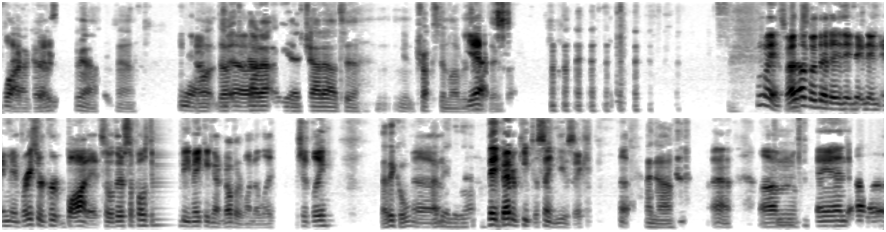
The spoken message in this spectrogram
block Yeah, yeah. Yeah. Well, the, uh, shout out, yeah, shout out to you know, Truxton lovers yes. out there. well, yeah, so I thought that an, Embracer Group bought it, so they're supposed to be making another one allegedly. That'd be cool. Um, I'd be into that. They better keep the same music. I know. Uh, um, and uh,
